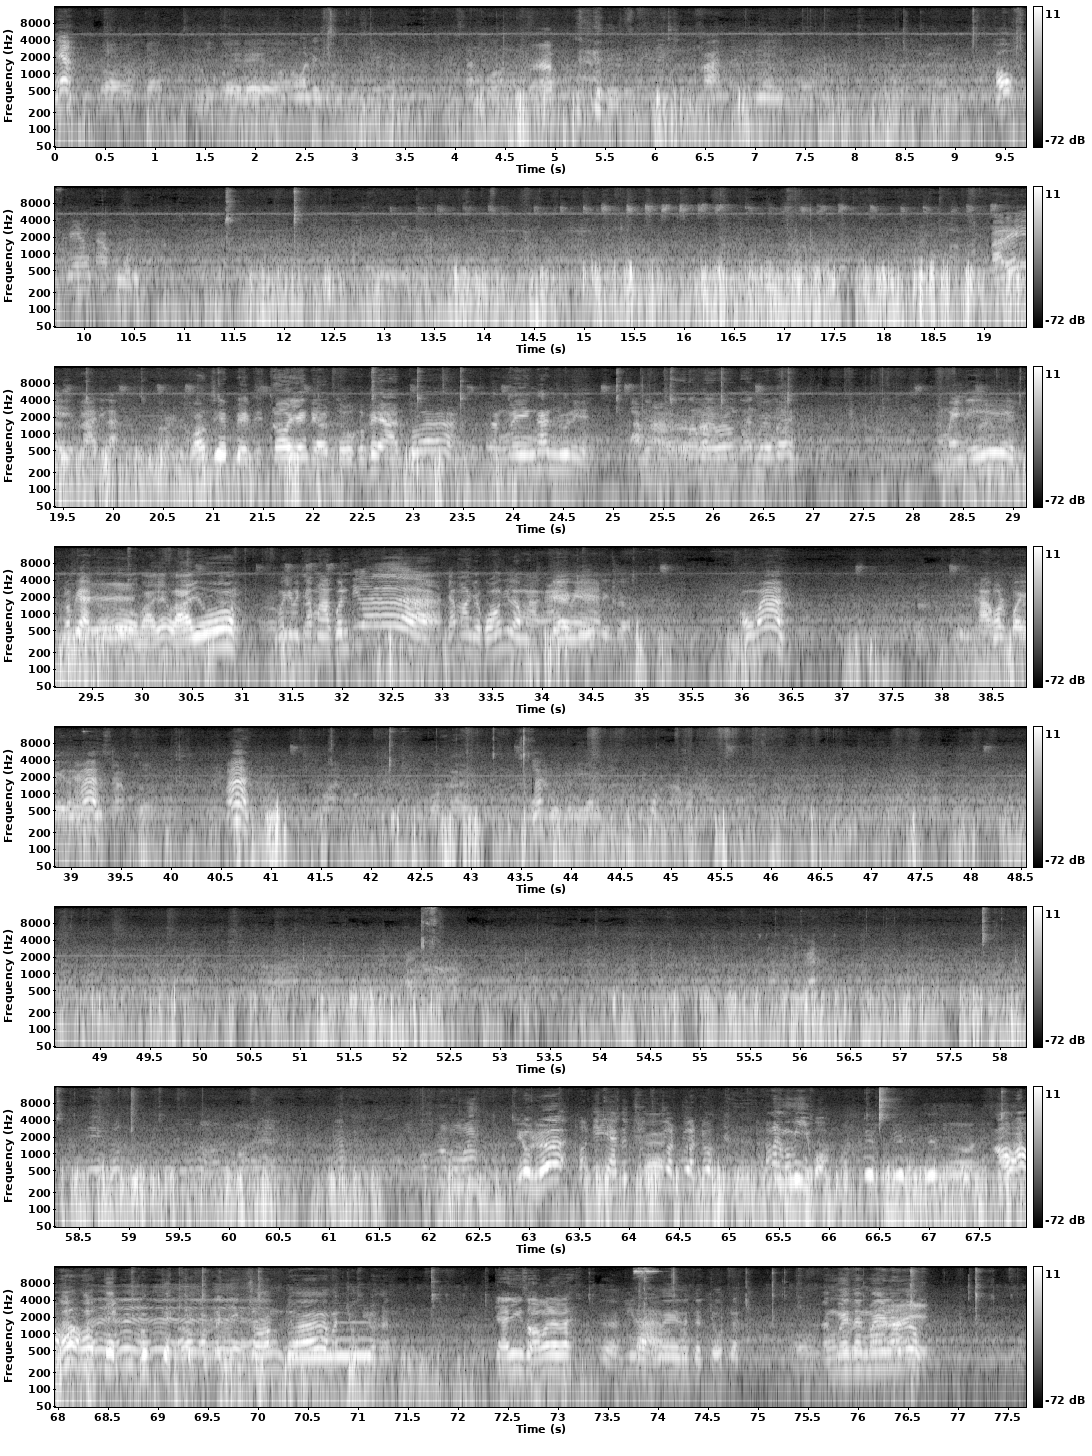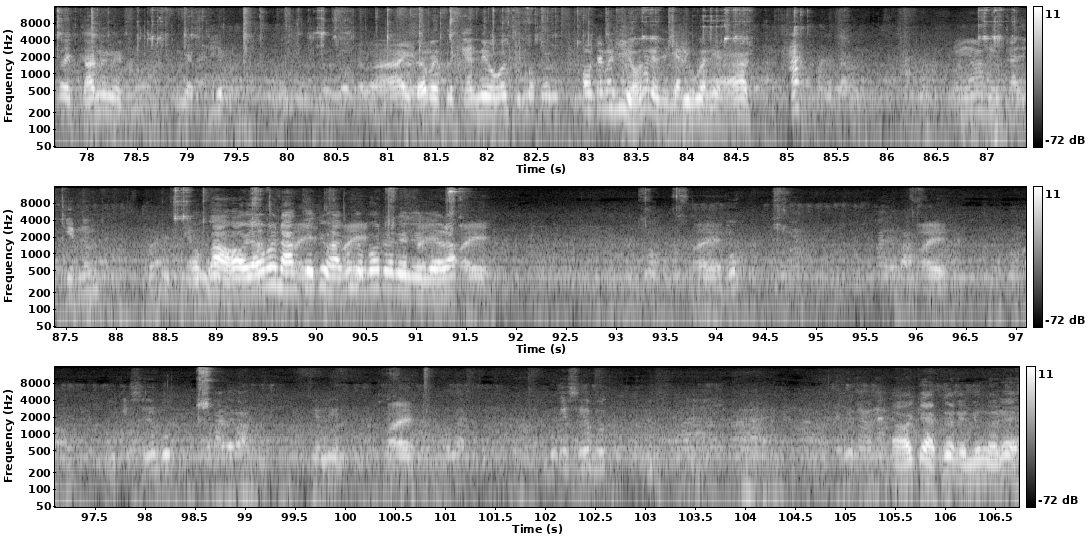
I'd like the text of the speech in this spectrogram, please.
เนี่ยรอจับนี่เว้ยได้เหรอเอาวันเลยสองตัวเลยทั้งหัวครับขาดไงเขาแม่งขาคู่นี่แหละขา ดิขาดิล่ะความเสียเปรียบติดต่ออย่างเดียวโตก็ไปอ่านตัวตั้งไม่ยังขั้นอยู่นี่ตามหาต้องมาต้องทันมือไปทางแมงดียกเพียรโอ้มายังหลายอยู่มึงจะไปจับหมาคนที่ละจับหมาเจ้าของที่ละมาไงแม่เอามาขาคนไปละมาสามสองมา นะมือตัวนี้ก็ เดี๋ยวเถอะบางทีอยากก็ชุดจวดจวด อยู่ถ้ามันไม่มีบ่เอาเอาเอาเอาเอาเต็มทุกเต็มเขาก็ยิงสองตัวมันจุกอยู่หันจะยิงสองมาเลยไหมเออตั้งไม่แล้วก็จุกอะตั้งไม่ตั้งไม่แล้วเนาะได้การนึงนี่เงียบคลิปอะไรเดี๋ยวไปสแกนนิ้วกันสิมาเบิ่งเอาจังหน้าที่เหรอถ้าเกิดอยากดูกันเนี่ยอ่าเอาข้าวเขายังไม่ดังเจ็ดอยู่หันมันก็บ่ได้เลยเลยละไป ไปไปเสียนเล่นไปเอาแจกเพื่อนให้นึงเลยเด้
